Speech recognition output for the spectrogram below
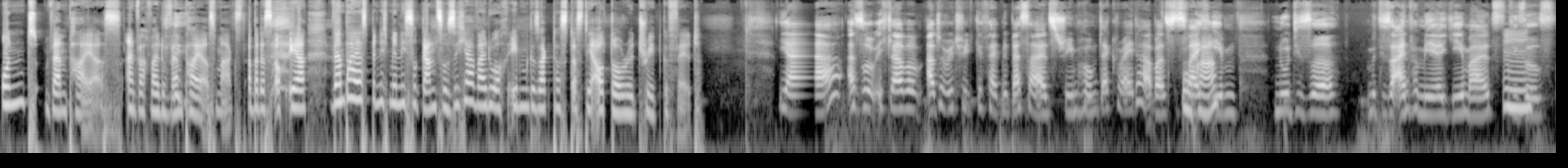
und Vampires. Einfach weil du Vampires magst. Aber das ist auch eher. Vampires bin ich mir nicht so ganz so sicher, weil du auch eben gesagt hast, dass dir Outdoor Retreat gefällt. Ja, also ich glaube, Auto Retreat gefällt mir besser als Dream Home Decorator, aber es ist, weil ich eben nur diese, mit dieser Einfamilie jemals Mhm. dieses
